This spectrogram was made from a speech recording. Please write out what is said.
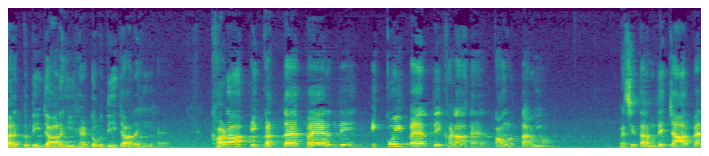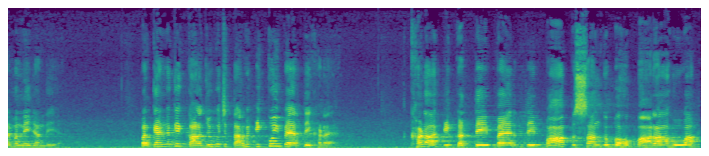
ਗਰਕਦੀ ਜਾ ਰਹੀ ਹੈ, ਡੁੱਬਦੀ ਜਾ ਰਹੀ ਹੈ। ਖੜਾ ਇਕੱਤੈ ਪੈਰ ਤੇ, ਇੱਕੋ ਹੀ ਪੈਰ ਤੇ ਖੜਾ ਹੈ, ਕੌਣ ਧਰਮ? ਵੈਸੇ ਧਰਮ ਦੇ ਚਾਰ ਪੈਰ ਮੰਨੇ ਜਾਂਦੇ ਆ। ਪਰ ਕਹਿਣ ਲੱਗੇ, ਕਲਯੁਗ ਵਿੱਚ ਧਰਮ ਇੱਕੋ ਹੀ ਪੈਰ ਤੇ ਖੜਾ ਹੈ। ਖੜਾ ਇਕੱਤੇ ਪੈਰ ਤੇ, ਪਾਪ ਸੰਗ ਬਹੁ ਭਾਰਾ ਹੋਆ।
